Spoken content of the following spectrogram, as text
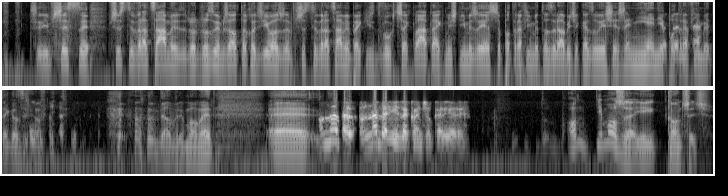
Czyli wszyscy, wszyscy wracamy, ro- rozumiem, że o to chodziło, że wszyscy wracamy po jakichś dwóch, trzech latach, myślimy, że jeszcze potrafimy to zrobić, okazuje się, że nie, nie potrafimy tego zrobić. Dobry moment. E, On nadal, on nadal nie zakończył kariery. on nie może jej kończyć,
